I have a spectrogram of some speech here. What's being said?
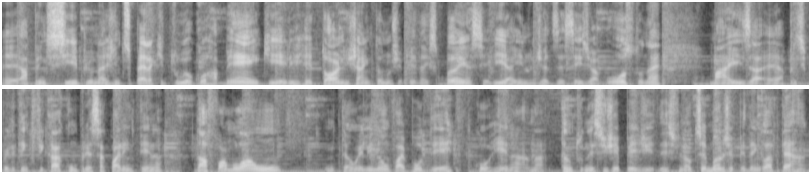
É, a princípio, né? A gente espera que tudo ocorra bem, que ele retorne já então no GP da Espanha, seria aí no dia 16 de agosto, né? Mas a, é, a princípio ele tem que ficar cumprir essa quarentena da Fórmula 1 então ele não vai poder correr na, na, tanto nesse GP de, desse final de semana, GP da Inglaterra,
